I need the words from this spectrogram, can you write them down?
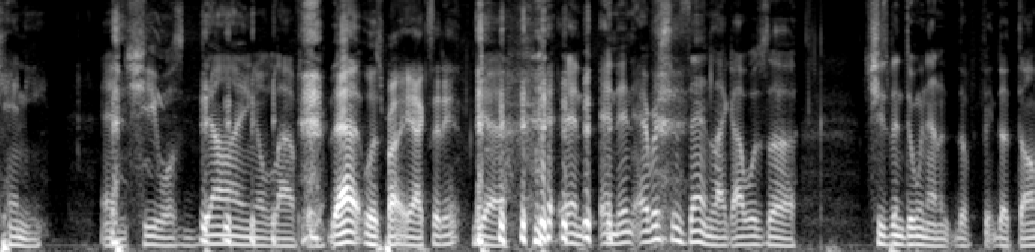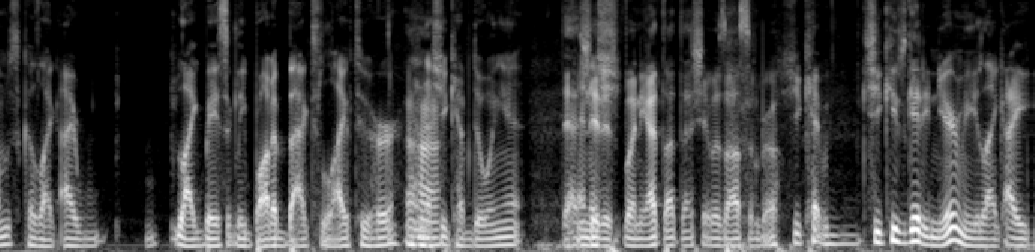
Kenny, and she was dying of laughter. That was probably accident. Yeah, and and then ever since then, like I was uh, she's been doing that the the thumbs because like I like basically brought it back to life to her, and Uh-huh. then she kept doing it. That And shit is she- funny. I thought that shit was awesome, bro. She kept she keeps getting near me, like I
